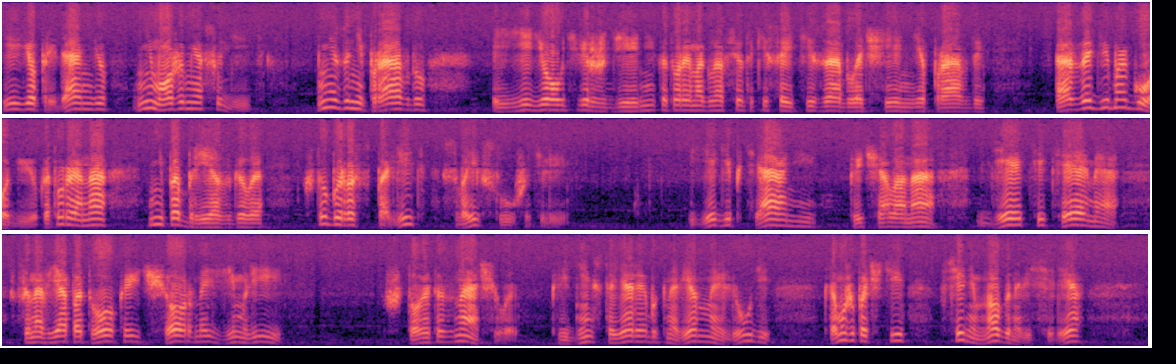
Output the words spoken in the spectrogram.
и ее преданию, не можем не осудить, ни за неправду ее утверждений, которая могла все-таки сойти за облачение правды, а за демагогию, которой она не побрезгала, чтобы распалить своих слушателей. «Египтяне!» — кричала она, — «дети Кемя, сыновья потока и черной земли!» Что это значило? Перед ней стояли обыкновенные люди, к тому же почти все немного на веселе.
